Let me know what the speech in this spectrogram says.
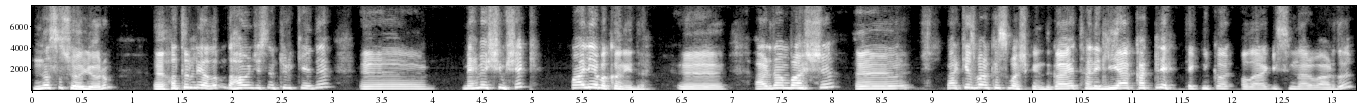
nasıl söylüyorum e, hatırlayalım daha öncesinde Türkiye'de e, Mehmet Şimşek Maliye Bakanıydı. E, Erdem Başçı e, Merkez Bankası Başkanıydı. Gayet hani liyakatli teknik olarak isimler vardı.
